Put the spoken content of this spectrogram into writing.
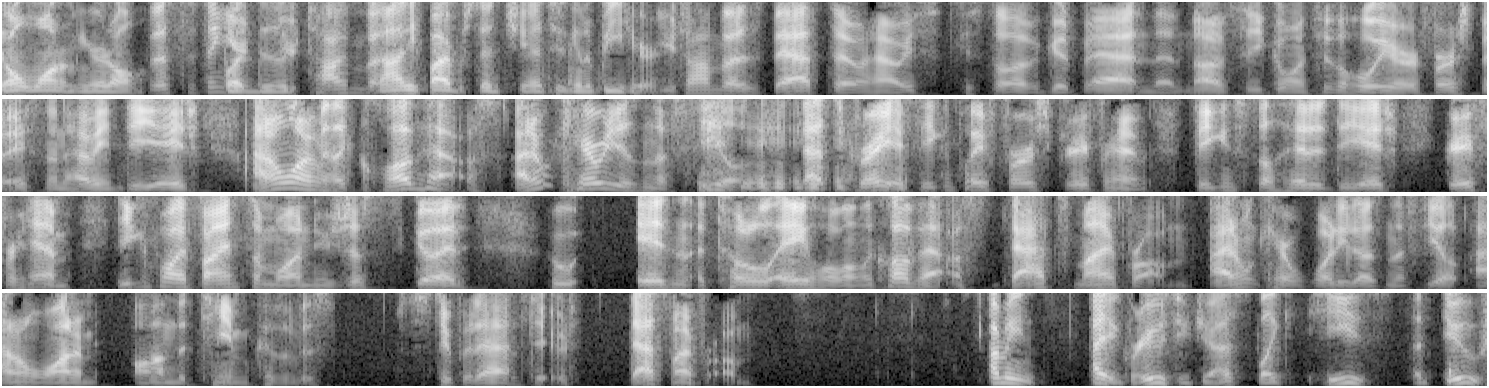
don't want him here at all. That's the thing. But You're, you're talking about Ninety-five percent chance he's going to be here. You're talking about his bat though, and how he can still have a good bat, and then obviously going through the whole year at first base, and then having DH. I don't want him in the clubhouse. I don't care what he does in the field. That's great. If he can play first, great for him. If he can still hit a DH, great for him. You can probably find someone who's just as good, who isn't a total a hole in the clubhouse. That's my problem. I don't care what he does in the field. I don't want him on the team because of his stupid attitude. That's my problem. I mean, I agree with you, Jess. Like he's a douche.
